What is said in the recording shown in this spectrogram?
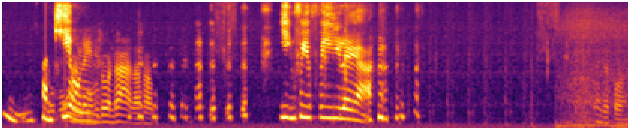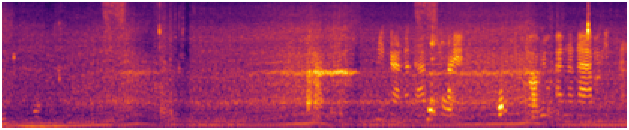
อืมมันเขี้ยวเลยผมเนี่ยโดนได้แล้วครับ ยิงฟรีๆเลยอะ น่าจะก่อนมีการรักษาที่ไปเราอยู่แคนาดาไม่ผิดนะ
